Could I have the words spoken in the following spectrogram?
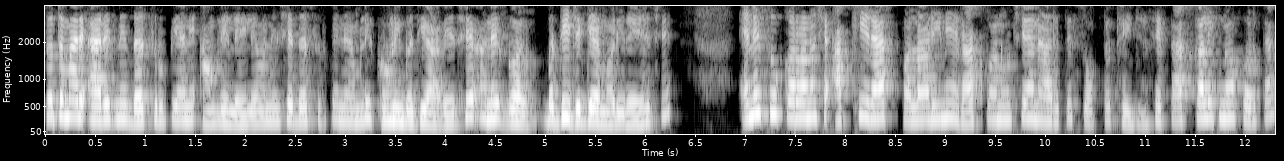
તો તમારે આ રીતની દસ રૂપિયાની આંબલી લઈ લેવાની છે. દસ રૂપિયાની આંબલી ઘણી બધી આવે છે અને બધી જગ્યાએ મળી રહે છે. એને શું કરવાનું છે? આખી રાત પલાળીને રાખવાનું છે અને આ રીતે સોફ્ટ થઈ જશે. તાત્કાલિક ન કરતા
